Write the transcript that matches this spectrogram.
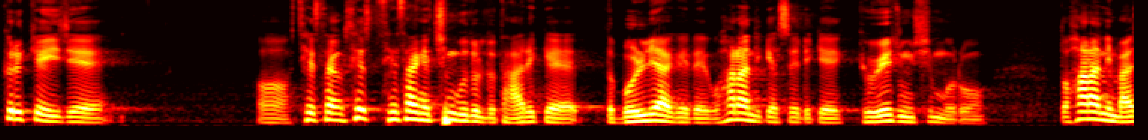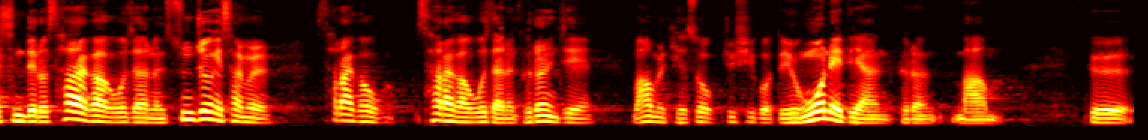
그렇게 이제 어, 세상 세, 세상의 친구들도 다 이렇게 또 멀리하게 되고 하나님께서 이렇게 교회 중심으로 또 하나님 말씀대로 살아가고자 하는 순종의 삶을 살아가고 살아가고자 하는 그런 이제 마음을 계속 주시고 또 영혼에 대한 그런 마음 그,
